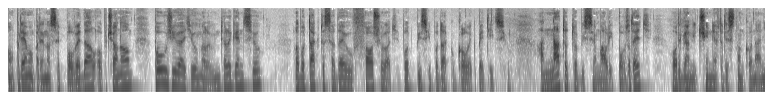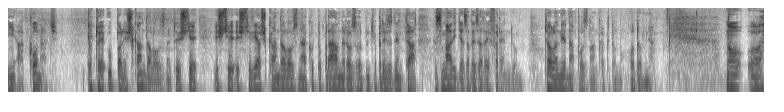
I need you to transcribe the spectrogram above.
On v priamom prenose povedal občanom, používajte umelú inteligenciu, lebo takto sa dajú falšovať podpisy pod akúkoľvek petíciu. A na toto by sa mali pozrieť orgány činné v trestnom konaní a konať toto je úplne škandalózne. To je ešte, ešte, ešte viac škandalózne ako to právne rozhodnutie prezidenta zmariť a zarezať referendum. To je len jedna poznámka k tomu odo mňa. No, uh,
